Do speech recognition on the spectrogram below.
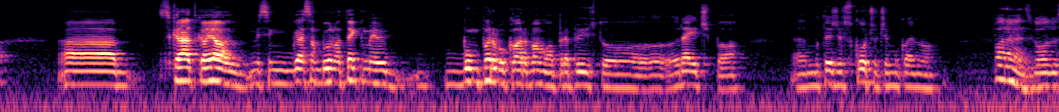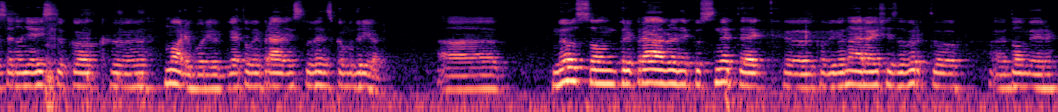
Uh, skratka, ja, mislim, da sem bil na tekmi, bom prvo, kar vam prepisal, reč, pa uh, mu teže vskočil, če mu kaj imel. Pa ne vem, zgodilo se je na njej isto kot uh, Maribor, je to mi pravi in slovensko modrijo. Uh, imel sem pripravljen posnetek, uh, ko bi ga najrajši zavrtel, uh, Domir.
